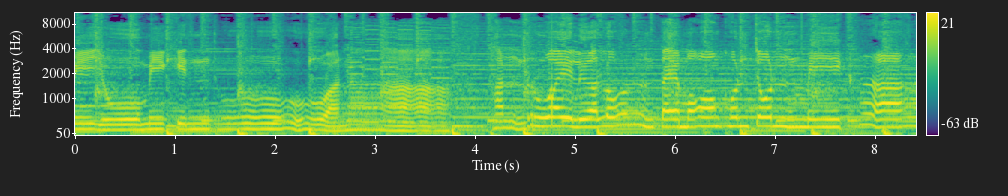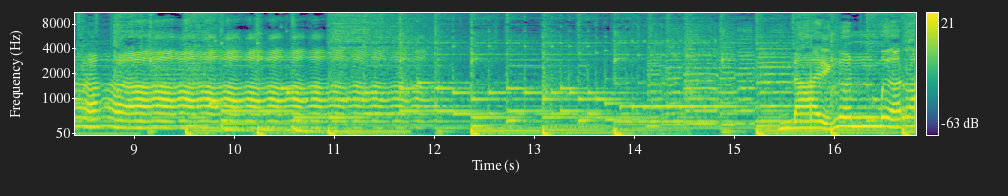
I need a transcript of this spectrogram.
มีอยู่มีกินทั่วหน้า ท่านรวยเหลือล้นแต่มองคนจนมีค่า ได้เงินเมื่อไร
